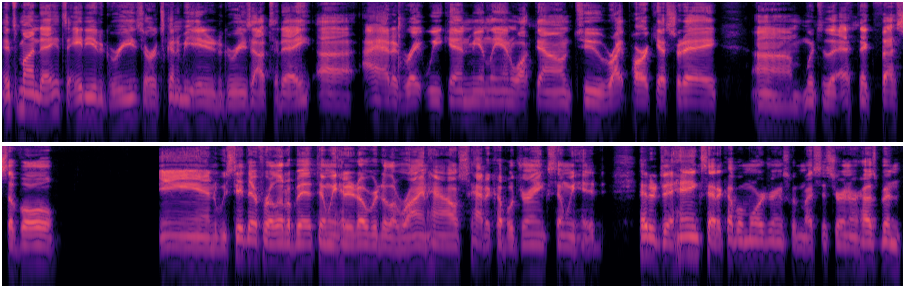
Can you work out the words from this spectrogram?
it's Monday. It's 80 degrees, or it's going to be 80 degrees out today. Uh, I had a great weekend. Me and Leanne walked down to Wright Park yesterday. Um, went to the Ethnic Festival, and we stayed there for a little bit. Then we headed over to the Rhein Haus, had a couple drinks. Then we had headed to Hanks, had a couple more drinks with my sister and her husband,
